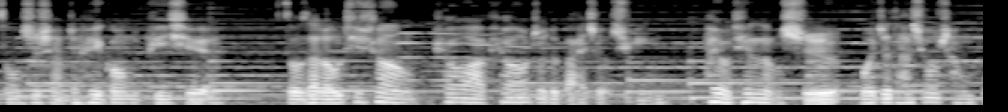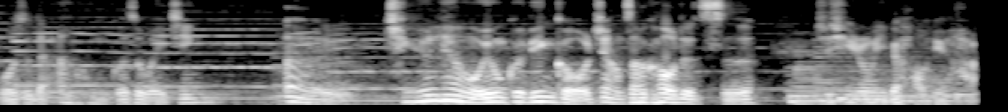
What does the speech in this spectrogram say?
总是闪着黑光的皮鞋，走在楼梯上飘啊飘着的百褶裙，还有天冷时围着他修长脖子的暗红格子围巾。呃，请原谅我用“贵宾狗”这样糟糕的词去形容一个好女孩。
